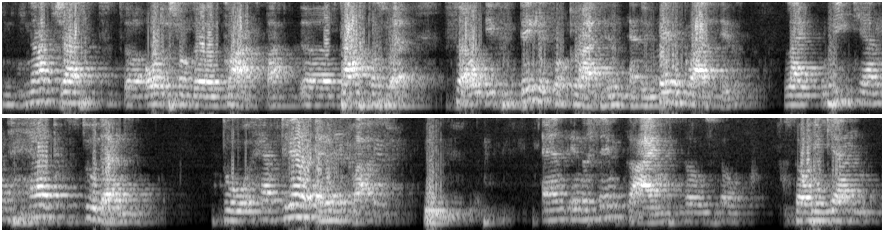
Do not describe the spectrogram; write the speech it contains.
not just the odors from the cars, but uh, dust as well. So if we take it for classes and we paint classes, like we can help students to have clear in class. And in the same time so so so we can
